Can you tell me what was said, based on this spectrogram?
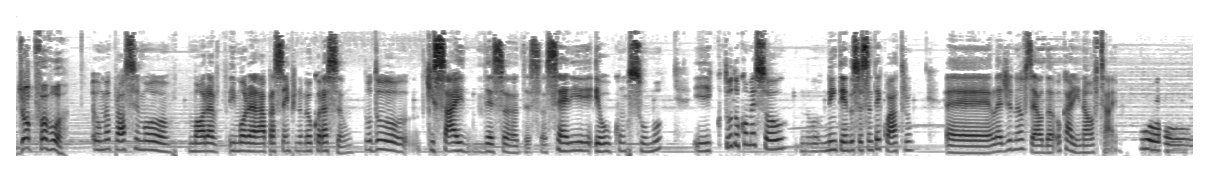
Joe, por favor. O meu próximo mora e morará pra sempre no meu coração. Tudo que sai dessa, dessa série eu consumo. E tudo começou no Nintendo 64, é, Legend of Zelda Ocarina of Time. Uou.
